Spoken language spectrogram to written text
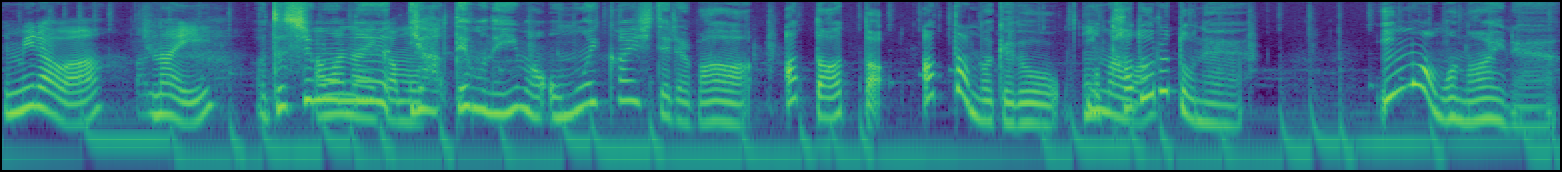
ミラはない？私も合わないかも。ねいやでもね今思い返してればあったあった。あったんだけどもう今は？たどるとね今はないね。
